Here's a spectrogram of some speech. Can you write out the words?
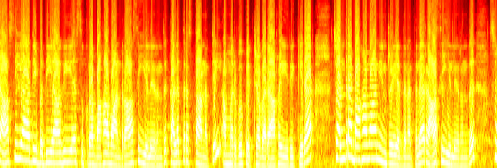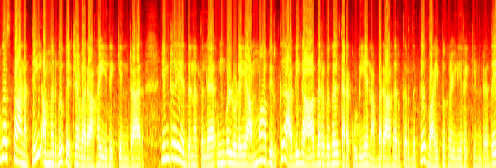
ராசியாதிபதியாகிய சுக்கர பகவான் ராசியிலிருந்து கலத்திரஸ்தானத்தில் அமர்வு பெற்றவராக இருக்கிறார். சந்திர பகவான் இன்றைய தினத்துல ராசியிலிருந்து சுகஸ்தானத்தில் அமர்வு பெற்றவராக இருக்கின்றார். இன்றைய தினத்தில் உங்களுடைய அம்மாவிற்கு அதிக ஆதரவுகள் தரக்கூடிய நபராக இருக்கிறதுக்கு வாய்ப்புகள் இருக்கின்றது.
